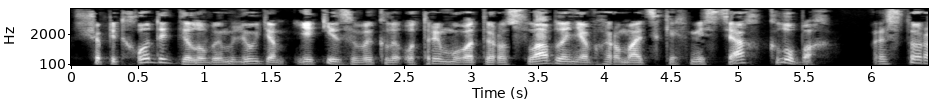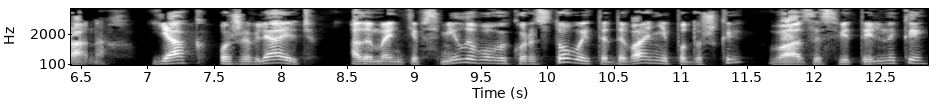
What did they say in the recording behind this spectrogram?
що підходить діловим людям, які звикли отримувати розслаблення в громадських місцях, клубах, ресторанах. Як оживляють елементів сміливо використовуйте диванні подушки, вази, світильники,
